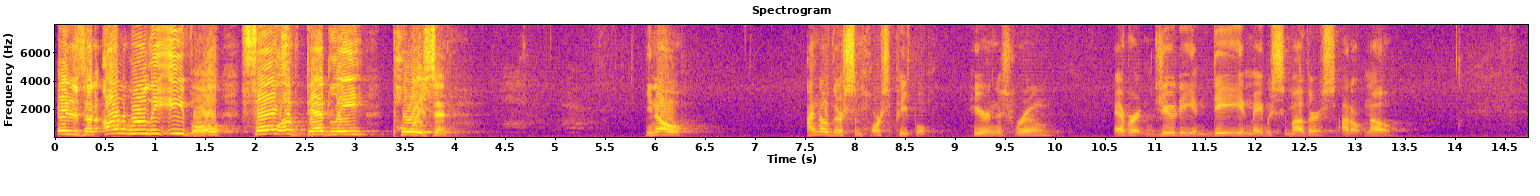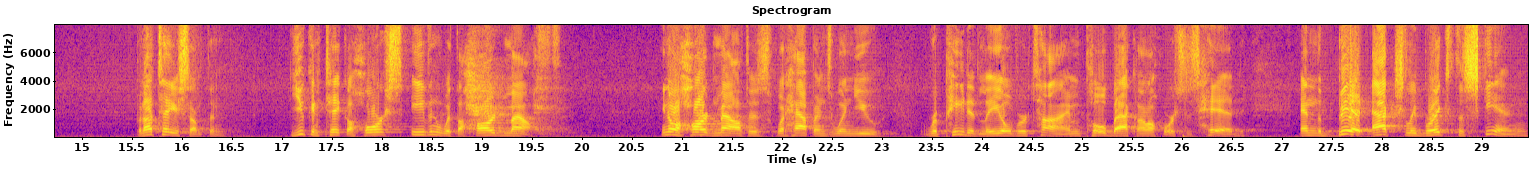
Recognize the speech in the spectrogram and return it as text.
it is an unruly evil full of deadly poison. You know, I know there's some horse people here in this room. Everett and Judy and Dee and maybe some others. I don't know. But I'll tell you something. You can take a horse even with a hard mouth. You know, a hard mouth is what happens when you repeatedly over time pull back on a horse's head and the bit actually breaks the skin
